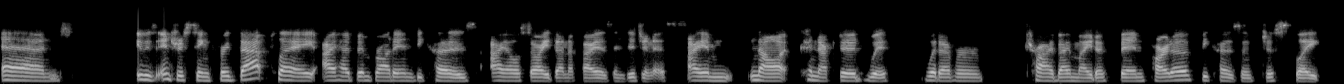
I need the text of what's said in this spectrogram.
and it was interesting for that play i had been brought in because i also identify as indigenous i am not connected with whatever tribe i might have been part of because of just like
